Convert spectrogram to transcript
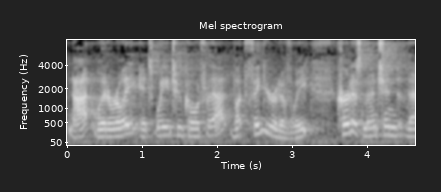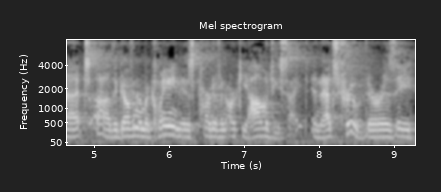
Not literally, it's way too cold for that, but figuratively. Curtis mentioned that uh, the Governor McLane is part of an archaeology site, and that's true. There is a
